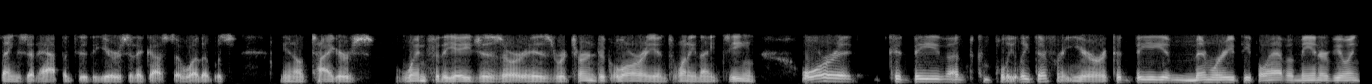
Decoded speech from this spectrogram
things that happened through the years at Augusta, whether it was you know Tiger's win for the ages or his return to glory in 2019, or it could be a completely different year. It could be a memory people have of me interviewing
